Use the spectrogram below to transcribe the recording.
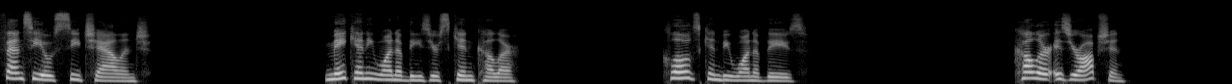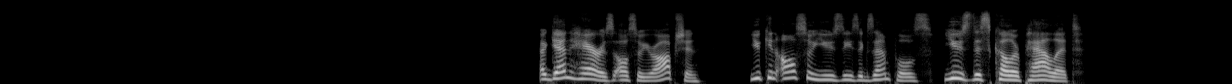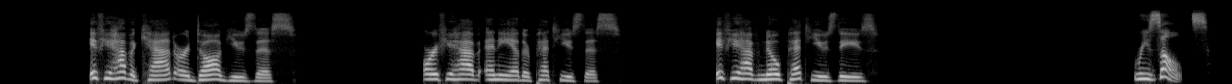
Fancy OC challenge. Make any one of these your skin color. Clothes can be one of these. Color is your option. Again, hair is also your option. You can also use these examples. Use this color palette. If you have a cat or a dog, use this. Or if you have any other pet, use this. If you have no pet, use these. Results.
